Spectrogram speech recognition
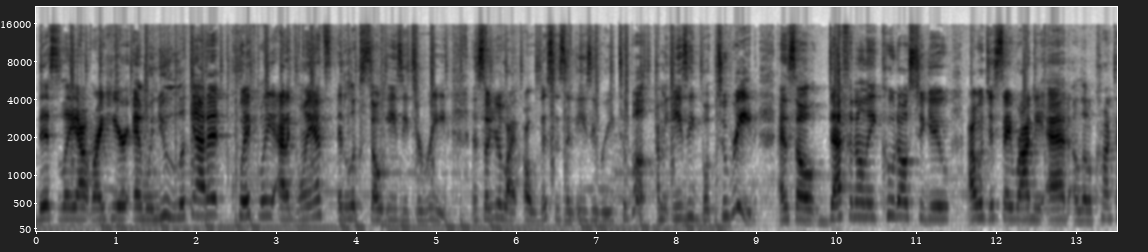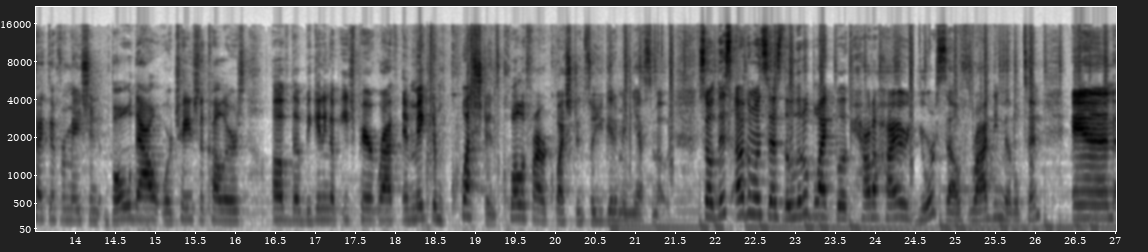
this layout right here. And when you look at it quickly at a glance, it looks so easy to read. And so you're like, oh, this is an easy read to book. I mean, easy book to read. And so definitely kudos to you. I would just say, Rodney, add a little contact information, bold out or change the colors of the beginning of each paragraph and make them questions, qualifier questions, so you get them in yes mode. So this other one says the little black book, how to hire yourself, Rodney Middleton. And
